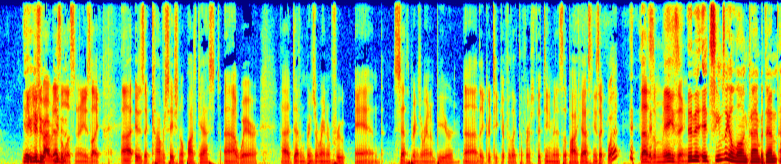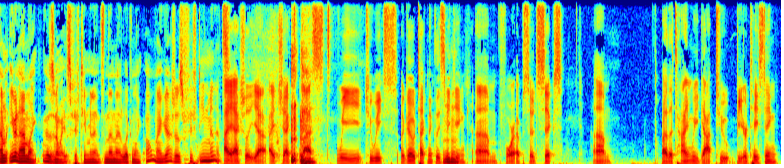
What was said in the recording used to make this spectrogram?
Yeah, you, you do describe it, it you as a do listener. He's like, uh, "It is a conversational podcast uh, where uh, Devin brings a random fruit and." Seth brings around a random beer. Uh, they critique it for like the first 15 minutes of the podcast. And he's like, What? That is amazing. And it, it seems like a long time, but then I'm even I'm like, there's no way it's 15 minutes. And then I look, I'm like, oh my gosh, it was 15 minutes. I actually, yeah, I checked last we two weeks ago, technically speaking, um, for episode six. Um, by the time we got to beer tasting,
